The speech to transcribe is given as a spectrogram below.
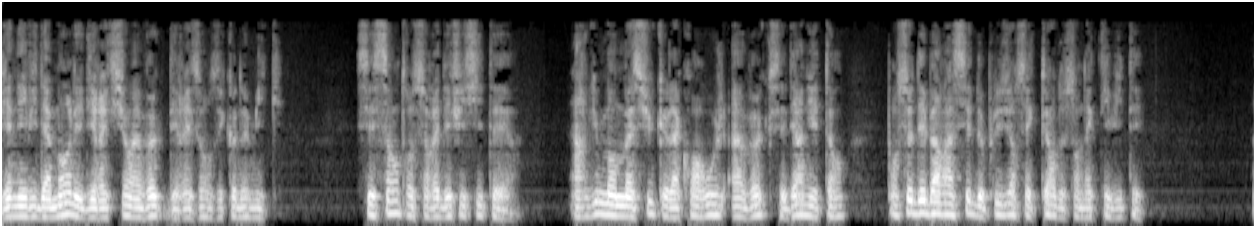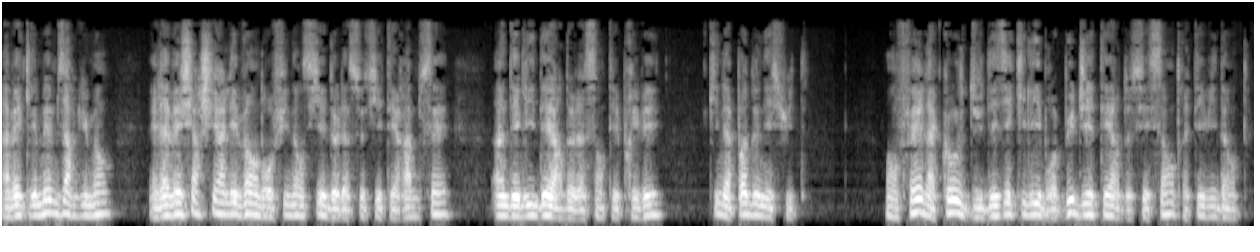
Bien évidemment, les directions invoquent des raisons économiques. Ces centres seraient déficitaires. Argument massu que la Croix-Rouge invoque ces derniers temps pour se débarrasser de plusieurs secteurs de son activité. Avec les mêmes arguments, elle avait cherché à les vendre aux financiers de la société Ramsay, un des leaders de la santé privée, qui n'a pas donné suite. En fait, la cause du déséquilibre budgétaire de ces centres est évidente.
